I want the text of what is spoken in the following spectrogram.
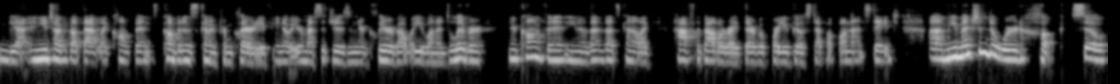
yeah, and you talked about that like confidence confidence coming from clarity. If you know what your message is and you're clear about what you want to deliver, you're confident, you know, that that's kind of like half the battle right there before you go step up on that stage. Um, you mentioned a word hook. So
